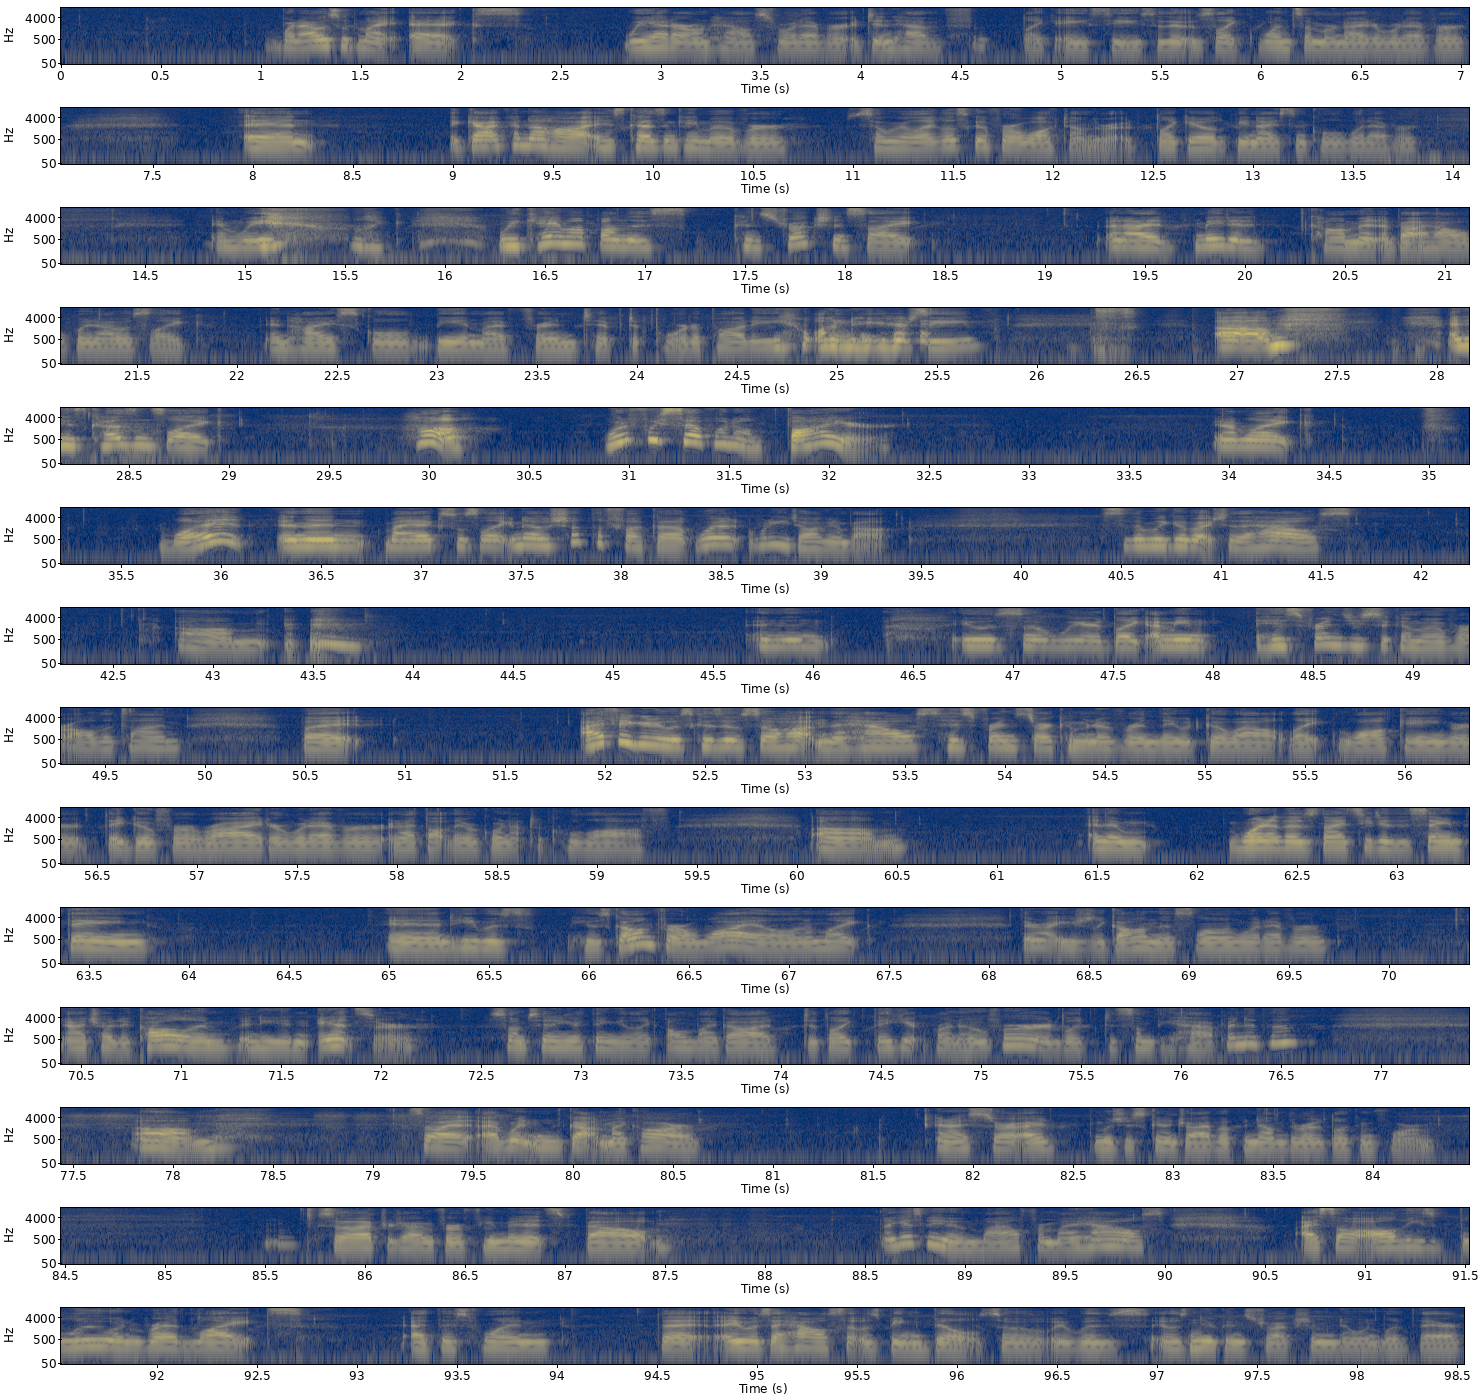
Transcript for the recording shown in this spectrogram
when I was with my ex, we had our own house or whatever. It didn't have like AC, so it was like one summer night or whatever. And it got kind of hot. His cousin came over, so we were like, let's go for a walk down the road. Like it'll be nice and cool, whatever. And we like we came up on this construction site, and I had made a comment about how when I was like in high school, me and my friend tipped a porta potty on New Year's Eve. Um, and his cousin's like, "Huh? What if we set one on fire?" And I'm like, what? And then my ex was like, no, shut the fuck up. What, what are you talking about? So then we go back to the house. Um, and then it was so weird. Like, I mean, his friends used to come over all the time, but I figured it was because it was so hot in the house. His friends started coming over and they would go out like walking or they'd go for a ride or whatever. And I thought they were going out to cool off. Um, and then one of those nights he did the same thing, and he was he was gone for a while. And I'm like, they're not usually gone this long, whatever. And I tried to call him and he didn't answer. So I'm sitting here thinking like, oh my god, did like they get run over or like did something happen to them? Um, so I, I went and got in my car and I start I was just gonna drive up and down the road looking for him. So after driving for a few minutes, about I guess maybe a mile from my house, I saw all these blue and red lights at this one that it was a house that was being built, so it was it was new construction, no one lived there.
